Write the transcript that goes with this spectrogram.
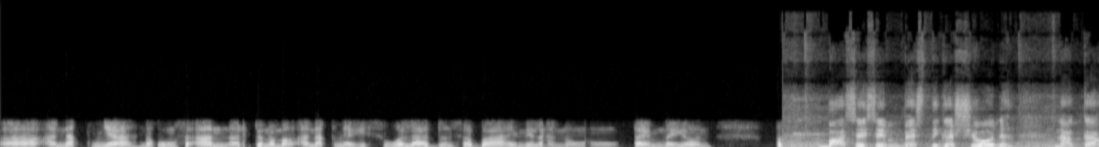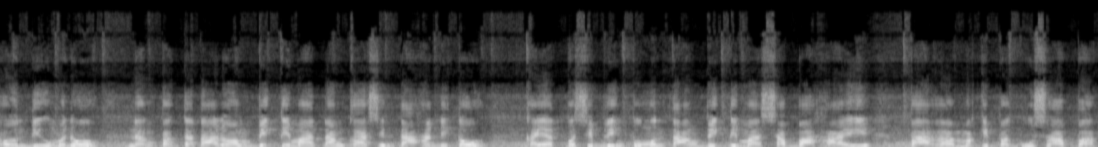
ah, anak niya na kung saan ah, ito namang anak niya is wala doon sa bahay nila nung time na yon. Base sa investigasyon, nagkaroon di umano ng pagtatalo ang biktima at ang kasintahan nito kaya't posibleng pumunta ang biktima sa bahay para makipag-usap.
